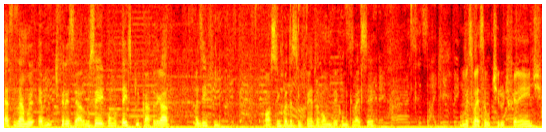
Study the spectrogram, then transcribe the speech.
essas armas é muito diferenciado, não sei como até explicar, tá ligado? Mas enfim. Ó, 50 50, vamos ver como que vai ser. Vamos ver se vai ser o tiro diferente.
